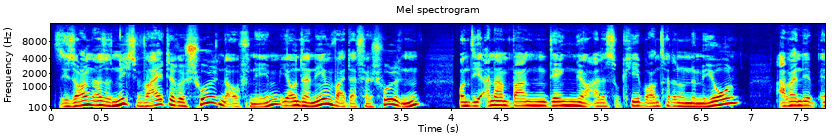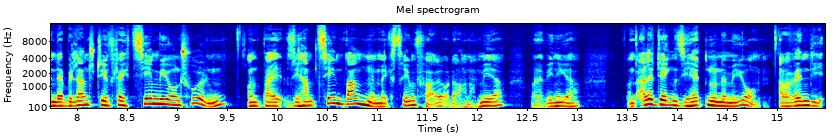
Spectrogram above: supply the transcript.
Sie sollen also nicht weitere Schulden aufnehmen, ihr Unternehmen weiter verschulden und die anderen Banken denken, ja, alles okay, bei uns hat er nur eine Million, aber in, der, Bilanz stehen vielleicht 10 Millionen Schulden und bei, sie haben 10 Banken im Extremfall oder auch noch mehr oder weniger und alle denken, sie hätten nur eine Million. Aber wenn die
